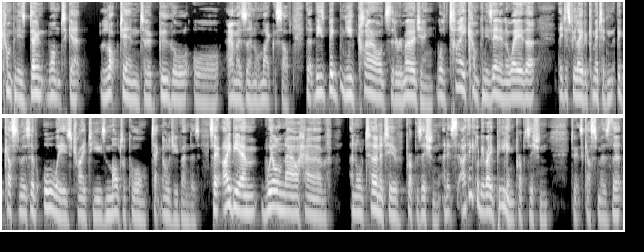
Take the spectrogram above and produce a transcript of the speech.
companies don't want to get locked into Google or Amazon or Microsoft, that these big new clouds that are emerging will tie companies in in a way that they just feel overcommitted. And big customers have always tried to use multiple technology vendors. So IBM will now have an alternative proposition. And it's I think it'll be a very appealing proposition to its customers that,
